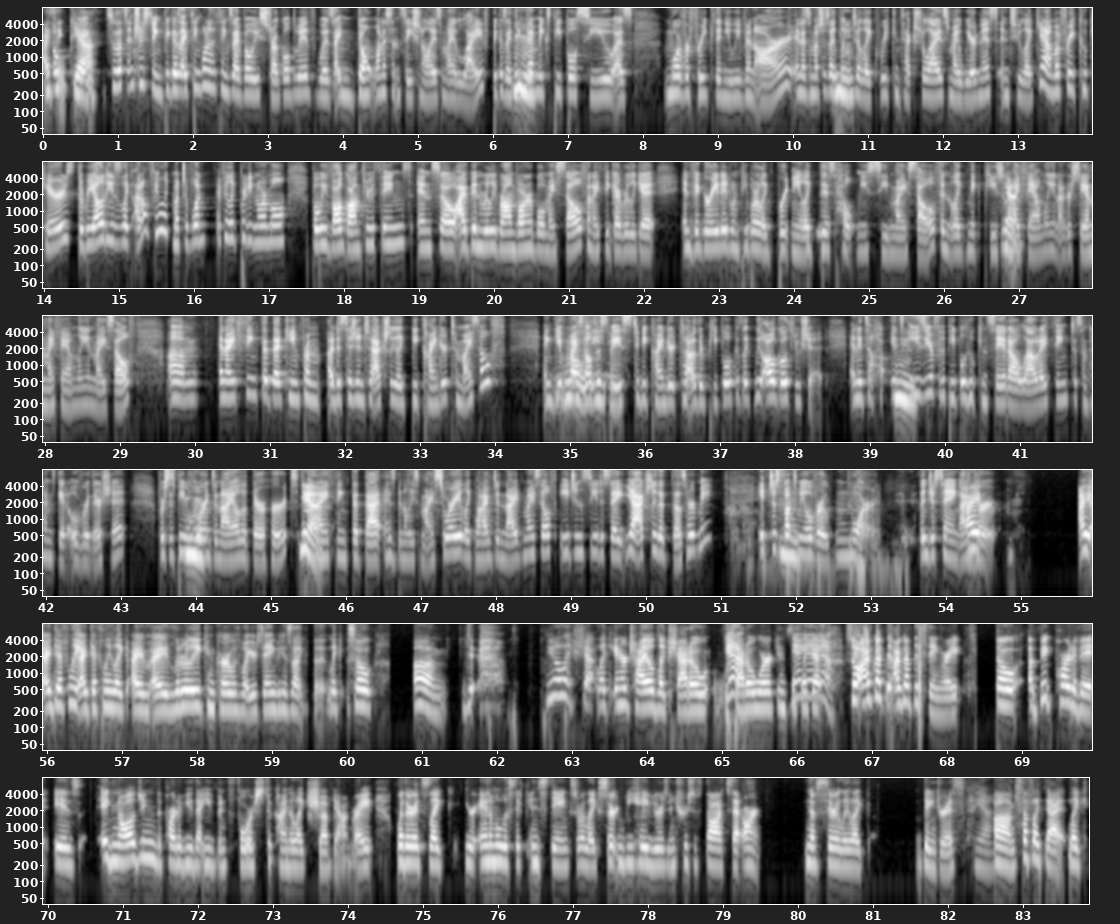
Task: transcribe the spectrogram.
I think Okay. yeah. So that's interesting because I think one of the things I've always struggled with was I don't want to sensationalize my life because I think Mhm. that makes people see you as more of a freak than you even are. And as much as I'd like Mhm. to like recontextualize my weirdness into like, yeah, I'm a freak, who cares? The reality is like I don't feel like much of one. I feel like pretty normal, but we've all gone through things. And so I've been really raw and vulnerable myself. And I think I really get invigorated when people are like, Brittany, like this helped me see myself and like make peace with my family and understand my family and myself. Um, and I think that that came from a decision to actually like be kinder to myself and give No, myself a space to be kinder to other people because like we all go through shit and it's a, it's Mhm. easier for the people who can say it out loud i think to sometimes get over their shit versus people who Mhm. are in denial that they're hurt Yeah. and i think that that has been at least my story like when i've denied myself agency to say yeah actually that does hurt me it just fucks Mhm. me over more than just saying i'm I- hurt I, I definitely I definitely like I I literally concur with what you're saying because like the like so um d- you know like sha- like inner child like shadow Yeah. shadow work and stuff yeah like yeah that? yeah. So i've got the, i've got this thing right? So a big part of it is acknowledging the part of you that you've been forced to kind of like shove down right? Whether it's like your animalistic instincts or like certain behaviors intrusive thoughts that aren't necessarily like dangerous yeah. um stuff like that. Like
